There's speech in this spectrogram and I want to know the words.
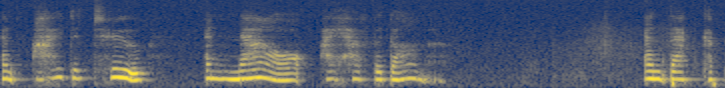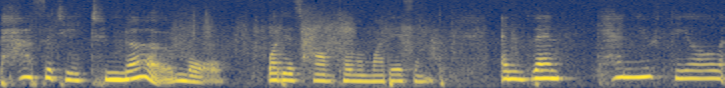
And I did too. And now I have the Dharma. And that capacity to know more what is harmful and what isn't. And then can you feel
